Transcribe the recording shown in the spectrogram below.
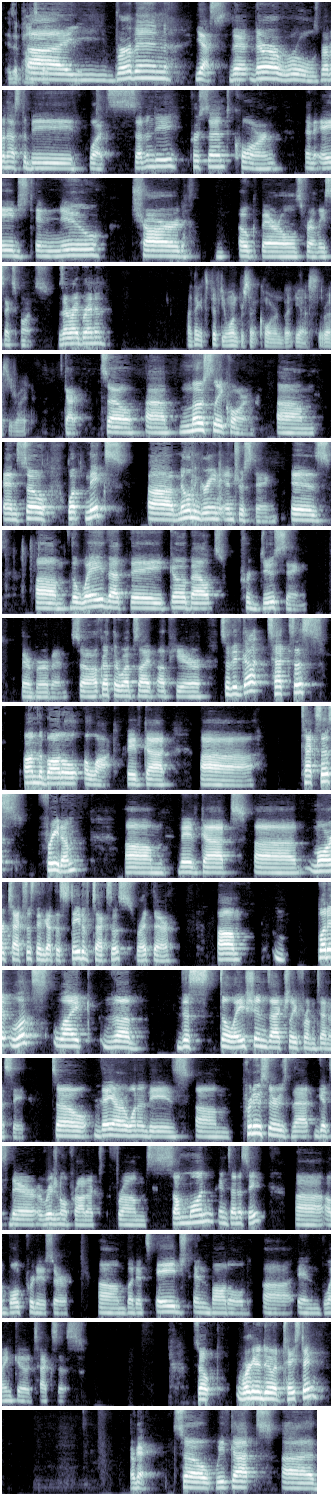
Is it possible? Uh, bourbon, yes, there there are rules. Bourbon has to be what seventy percent corn and aged in new charred oak barrels for at least six months. Is that right, Brandon? I think it's 51% corn, but yes, the rest is right. Got it. So uh, mostly corn. Um, and so what makes uh, Milam and Greene interesting is um, the way that they go about producing their bourbon. So I've got their website up here. So they've got Texas on the bottle a lot. They've got uh, Texas Freedom. Um, they've got uh, more Texas. They've got the state of Texas right there. Um, but it looks like the distillation's actually from Tennessee. So they are one of these um, producers that gets their original product from someone in Tennessee, uh, a bulk producer, um, but it's aged and bottled uh, in Blanco, Texas. So we're going to do a tasting. Okay, so we've got uh,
